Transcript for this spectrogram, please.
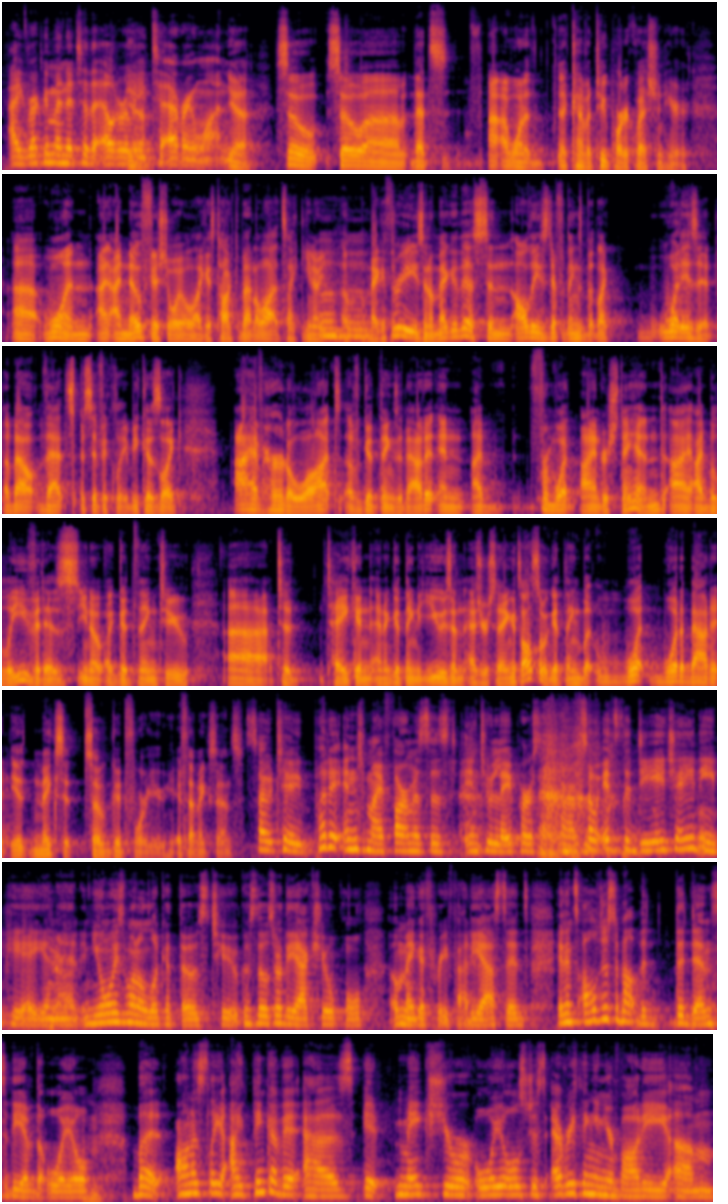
I recommend it to the elderly, Yeah. to everyone. Yeah. So so um, that's I, I wanted a kind of a two parter question here. Uh, one, I, I know fish oil like is talked about a lot. It's like you know Mm-hmm. omega threes and omega this and all these different things. But like, what is it about that specifically? Because like I have heard a lot of good things about it, and I from what I understand, I, I believe it is you know a good thing to uh, to take and, and a good thing to use. And as you're saying, it's also a good thing. But what what about it it makes it so good for you? If that makes sense. So to put it into my pharmacist, into layperson terms, so it's the DHA and EPA in Yeah. it, and you always want to look at those two because those are the actual omega-3 fatty acids, and it's all just about the the density of the oil. Mm-hmm. But honestly, I think of it as it makes your oils, just everything in your body, um,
